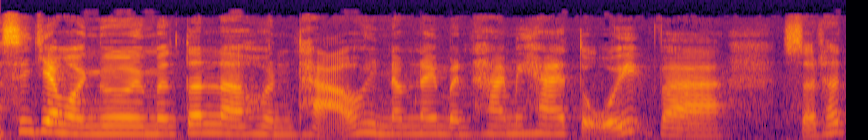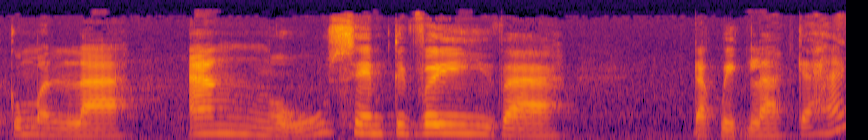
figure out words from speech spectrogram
À, xin chào mọi người, mình tên là Huỳnh Thảo, thì năm nay mình 22 tuổi và sở thích của mình là ăn, ngủ, xem tivi và đặc biệt là ca hát.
